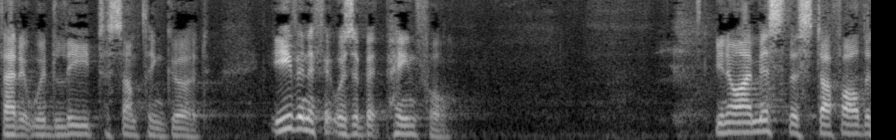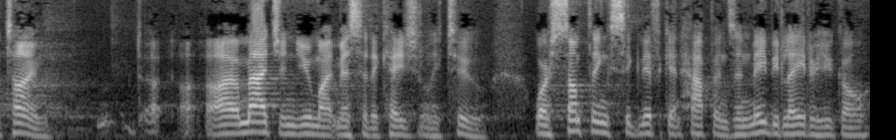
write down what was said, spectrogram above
that it would lead to something good, even if it was a bit painful. You know, I miss this stuff all the time. I imagine you might miss it occasionally too, where something significant happens and maybe later you go,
